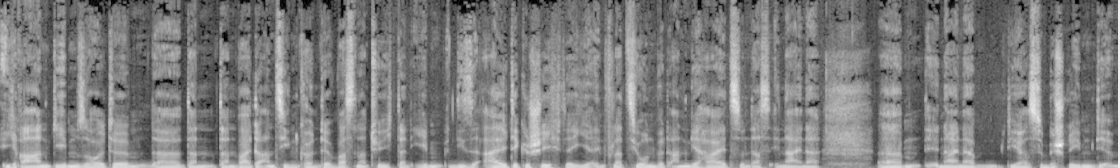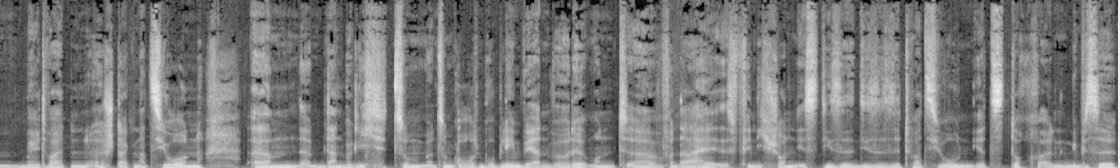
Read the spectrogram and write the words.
Iran geben sollte, äh, dann, dann weiter anziehen könnte, was natürlich dann eben diese alte Geschichte hier, Inflation wird angeheizt und das in einer, ähm, in einer, die hast du beschrieben, die weltweiten äh, Stagnation, ähm, dann wirklich zum, zum großen Problem werden würde. Und äh, von daher finde ich schon, ist diese, diese Situation jetzt doch eine gewisse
